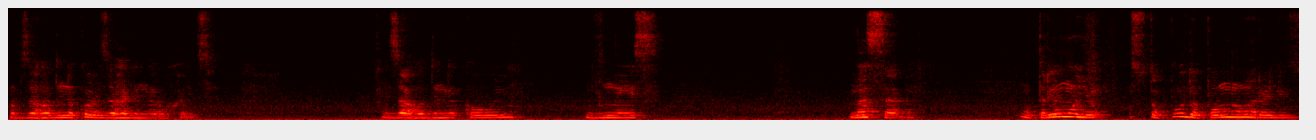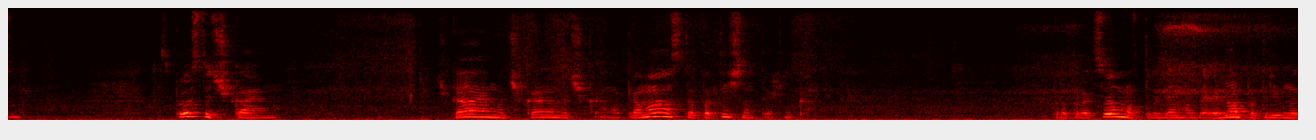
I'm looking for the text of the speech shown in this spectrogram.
От за годинниковою взагалі не рухається. За годинниковою. Вниз. На себе. Утримую стопу до повного релізу. Просто чекаємо. Чекаємо, чекаємо, чекаємо. Пряма остеопатична техніка. Пропрацюємо в 3D-моделі. Нам потрібно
